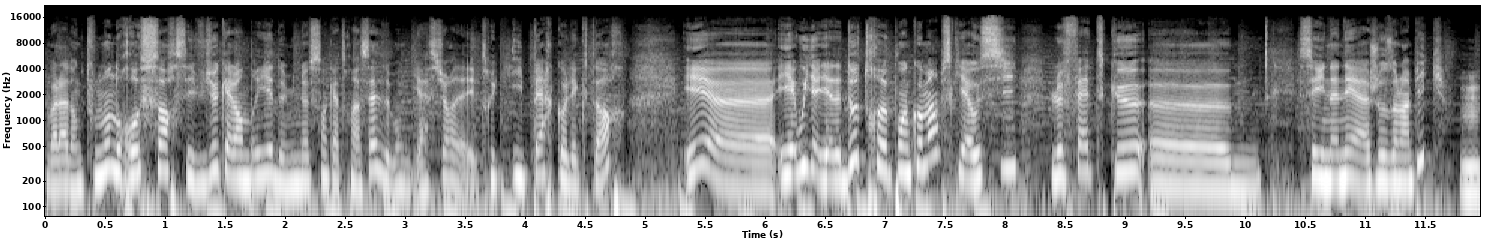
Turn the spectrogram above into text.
Voilà, donc tout le monde ressort ses vieux calendriers de 1996. Donc bien sûr, il y a des trucs hyper collector. Et, euh, et oui, il y a, d'autres points communs, parce qu'il y a aussi le fait que euh, c'est une année à Jeux Olympiques. Hmm.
